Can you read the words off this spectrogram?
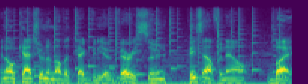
and I'll catch you in another tech video very soon. Peace out for now. Bye.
